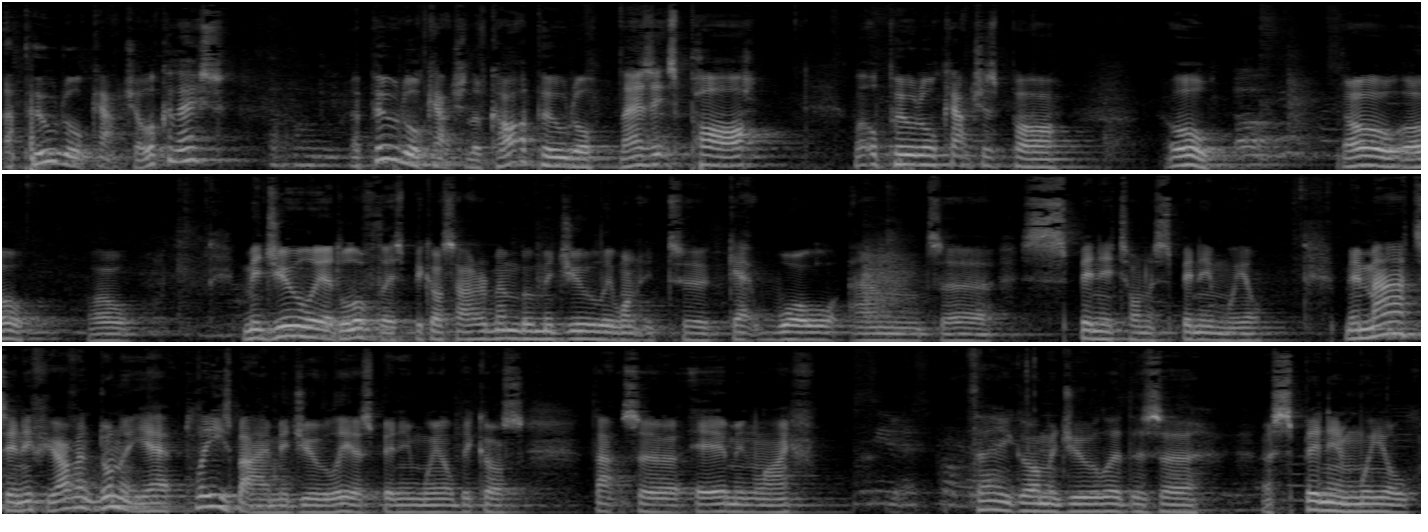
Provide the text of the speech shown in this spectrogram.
A poodle catcher. Look at this. A poodle catcher. They've caught a poodle. There's its paw. Little poodle catcher's paw. Oh. Oh, oh, oh. Me Julie would love this because I remember me Julie wanted to get wool and uh, spin it on a spinning wheel. Me Martin, if you haven't done it yet, please buy me Julie a spinning wheel because that's her aim in life. There you go, me Julie. There's a, a spinning wheel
